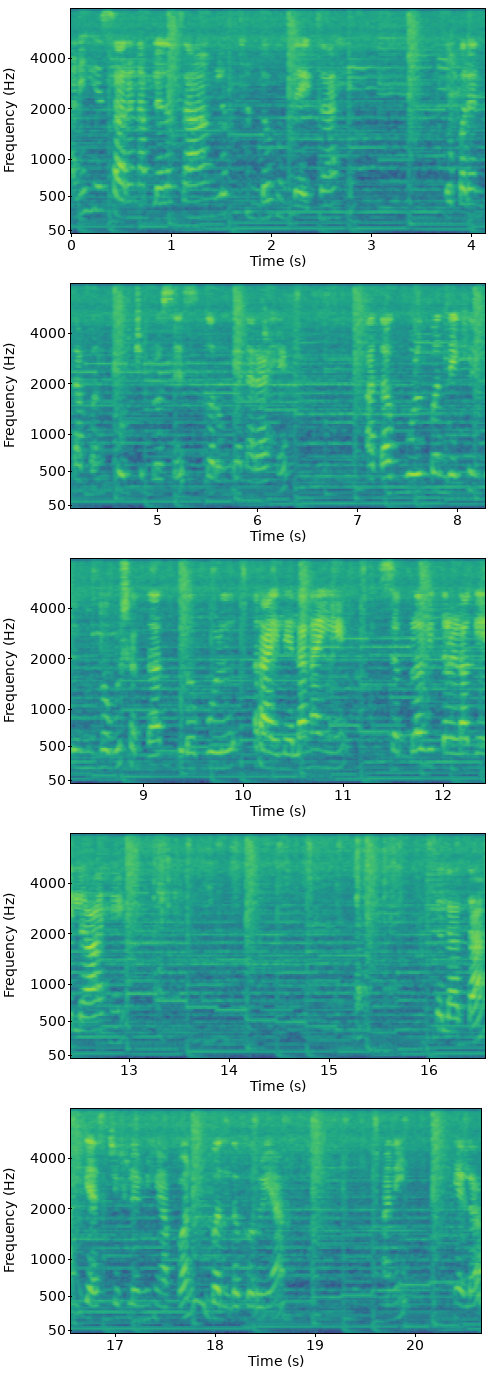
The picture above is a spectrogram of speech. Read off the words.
आणि हे सारण आपल्याला चांगलं थंड होऊन द्यायचं आहे. तोपर्यंत आपण पुढची प्रोसेस करून घेणार आहे. आता गुळ पण देखील तुम्ही बघू शकता पुढं गुळ राहिलेला नाहीये. सगळं वितळला गेलं आहे. चला आता गॅसची फ्लेम ही आपण बंद करूया. आणि याला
